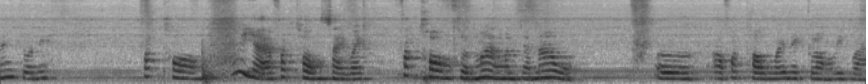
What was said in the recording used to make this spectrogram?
นะตัวนี้ ฟักทองเฮ้ยอย่าฟักทองใส่ไว้ ฟักทองส่วนมากมันจะเน่า เออ เอาฟักทองไว้ในกล่องดีกว่า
